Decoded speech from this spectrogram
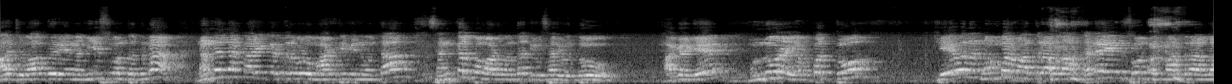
ಆ ಜವಾಬ್ದಾರಿಯನ್ನ ನೀಗಿಸುವಂತದನ್ನ ನನ್ನೆಲ್ಲ ಕಾರ್ಯಕರ್ತರುಗಳು ಮಾಡ್ತೀವಿ ಅನ್ನುವಂತ ಸಂಕಲ್ಪ ಮಾಡುವಂತ ದಿವಸ ಇವತ್ತು. ಹಾಗಾಗಿ ಮುನ್ನೂರ ಎಪ್ಪತ್ತು ಕೇವಲ ನಂಬರ್ ಮಾತ್ರ ಅಲ್ಲ, ತಲೆ ಎನಿಸುವಂತ ಮಾತ್ರ ಅಲ್ಲ.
